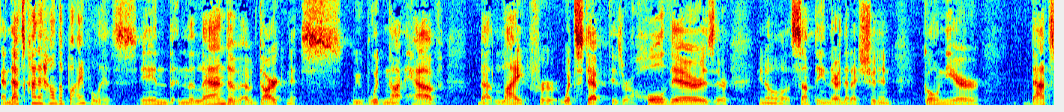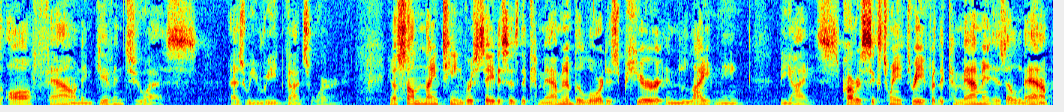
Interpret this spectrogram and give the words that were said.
and that's kind of how the Bible is. In, in the land of, of darkness, we would not have that light for what step is there a hole there is there you know something there that i shouldn't go near that's all found and given to us as we read God's word. You know, Psalm 19, verse 8, it says, The commandment of the Lord is pure, enlightening the eyes. Proverbs 6.23, For the commandment is a lamp,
